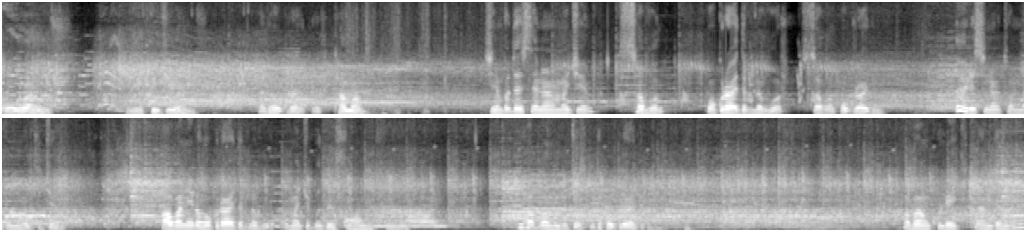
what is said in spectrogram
O varmış. Bunu feci varmış. Hadi Hog Rider. Tamam. Şimdi bu destenin amacı savun. Hog Rider'la vur. Savun Hog Rider. Öylesine bir tomruğunu atacağım. Havaneri Hog Rider'la vur. Amacı bu destenin aslında. Bir havan vuracağız bir de Hog Rider. Havan kuleye kilitlendi mi?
